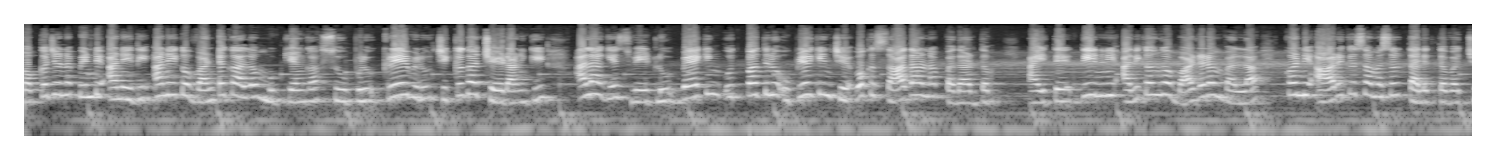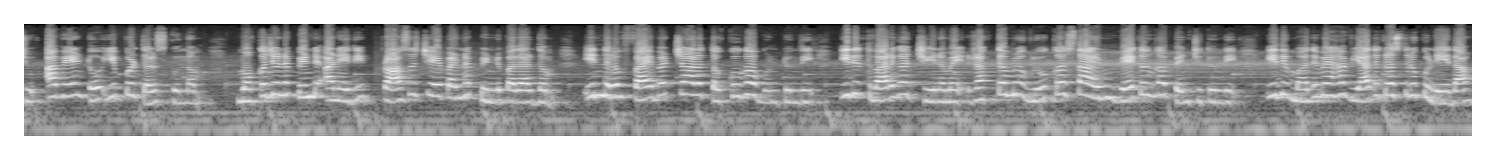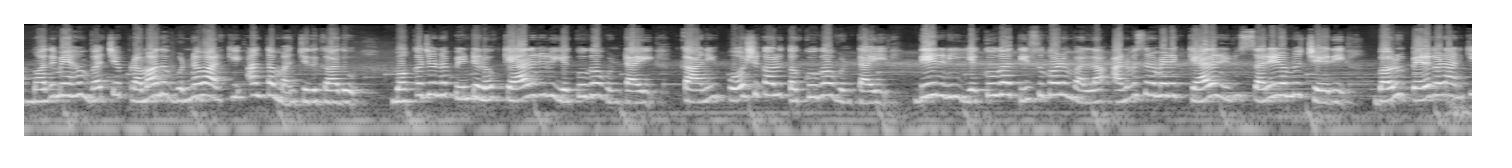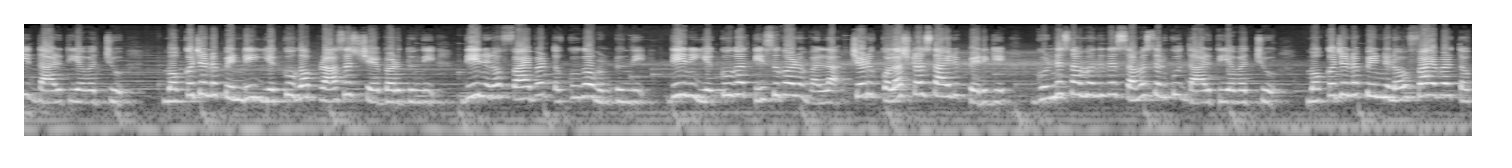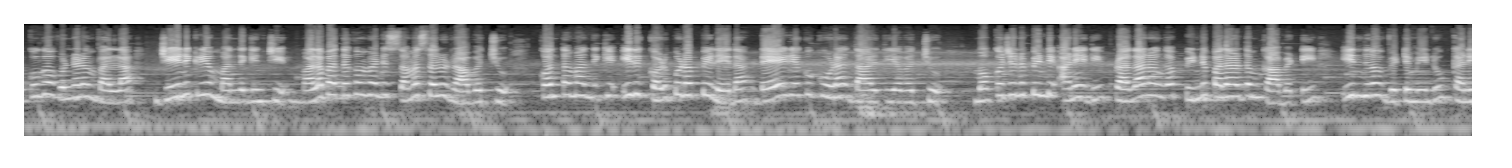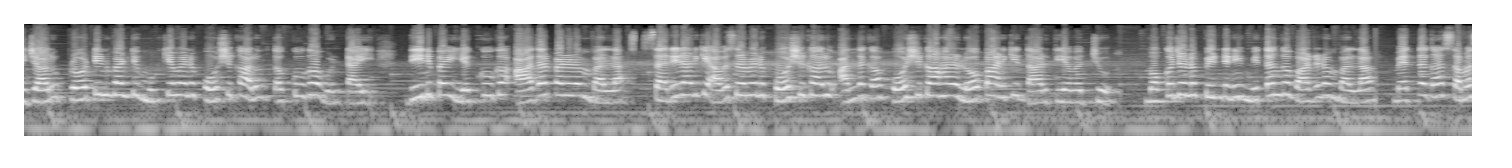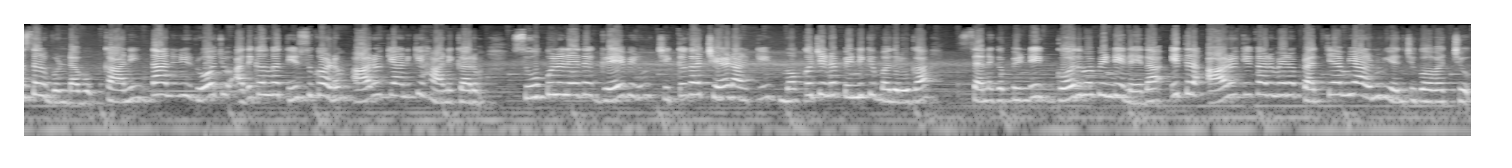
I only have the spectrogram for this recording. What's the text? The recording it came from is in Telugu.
మొక్కజొన్న పిండి అనేది అనేక వంటకాల్లో ముఖ్యంగా సూపులు గ్రేవీలు చిక్కగా చేయడానికి అలాగే స్వీట్లు బేకింగ్ ఉత్పత్తులు ఉపయోగించే ఒక సాధారణ పదార్థం. అయితే దీనిని అధికంగా వాడడం వల్ల కొన్ని ఆరోగ్య సమస్యలు తలెత్తవచ్చు. అవేంటో ఇప్పుడు తెలుసుకుందాం. మొక్కజొన్న పిండి అనేది ప్రాసెస్ చేయబడిన పిండి పదార్థం. ఇందులో ఫైబర్ చాలా తక్కువగా ఉంటుంది. ఇది త్వరగా జీర్ణమై రక్తంలో గ్లూకోజ్ స్థాయిని వేగంగా పెంచుతుంది. ఇది మధుమేహ వ్యాధిగ్రస్తులకు లేదా మధుమేహం వచ్చే ప్రమాదం ఉన్నవారికి అంత మంచిది కాదు. మొక్కజొన్న పిండిలో క్యాలరీలు ఎక్కువగా ఉంటాయి కానీ పోషకాలు తక్కువగా ఉంటాయి. దీనిని ఎక్కువగా తీసుకోవడం వల్ల అనవసరమైన క్యాలరీలు శరీరంలో చేరి బరువు పెరగడానికి దారితీయవచ్చు. మొక్కజొన్న పిండి ఎక్కువగా ప్రాసెస్ చేయబడుతుంది. దీనిలో ఫైబర్ తక్కువగా ఉంటుంది. దీన్ని ఎక్కువగా తీసుకోవడం వల్ల చెడు కొలెస్ట్రాల్ స్థాయిలు పెరిగి గుండె సంబంధిత సమస్యలకు దారితీయవచ్చు మొక్కజొన్న పిండిలో ఫైబర్ తక్కువగా ఉండడం వల్ల జీర్ణక్రియ మందగించి మలబద్ధకం వంటి సమస్యలు రావచ్చు. కొంతమందికి ఇది కడుపు నొప్పి లేదా డయేరియాకు కూడా దారితీయవచ్చు మొక్కజొన్న పిండి అనేది ప్రధానంగా పిండి పదార్థం కాబట్టి ఇందులో విటమిన్లు ఖనిజాలు ప్రోటీన్ వంటి ముఖ్యమైన పోషకాలు తక్కువగా ఉంటాయి. దీనిపై ఎక్కువగా ఆధారపడడం వల్ల శరీరానికి అవసరమైన పోషకాలు అందక పోషకాహార లోపానికి దారితీయవచ్చు. మొక్కజొన్న పిండిని మితంగా వాడడం వల్ల మెత్తగా సమస్యలు ఉండవు. కానీ దానిని రోజు అధికంగా తీసుకోవడం ఆరోగ్యానికి హానికరం. సూపులు లేదా గ్రేవీలు చిక్కగా చేయడానికి మొక్కజొన్న పిండికి బదులుగా శనగపిండి గోధుమ పిండి లేదా ఇతర ఆరోగ్యకరమైన ప్రత్యామ్నాయాలను ఎంచుకోవచ్చు.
